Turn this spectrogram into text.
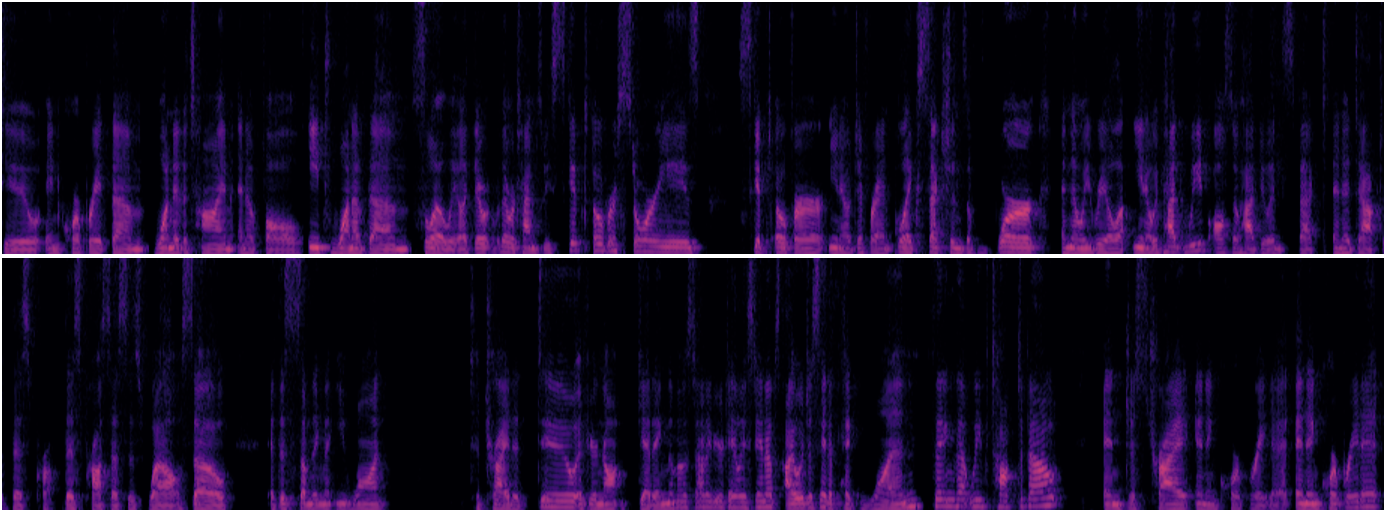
to incorporate them one at a time and evolve each one of them slowly. Like there, there were times we skipped over stories, skipped over, you know, different like sections of work. And then we realized, you know, we've had, we've also had to inspect and adapt this, pro- this process as well. So if this is something that you want to try to do, if you're not getting the most out of your daily stand-ups, I would just say to pick one thing that we've talked about and just try and incorporate it and incorporate it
